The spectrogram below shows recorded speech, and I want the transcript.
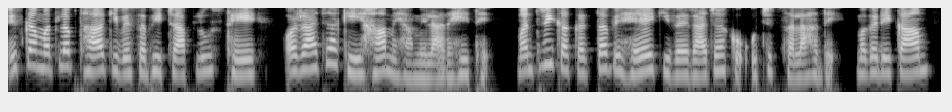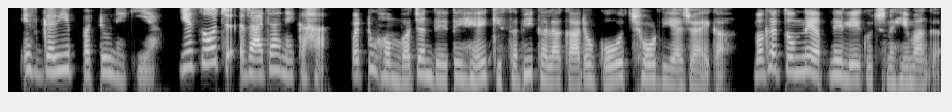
इसका मतलब था कि वे सभी चापलूस थे और राजा की हाँ में हाँ मिला रहे थे। मंत्री का कर्तव्य है कि वह राजा को उचित सलाह दे मगर ये काम इस गरीब पट्टू ने किया। ये सोच राजा ने कहा पट्टू हम वचन देते हैं कि सभी कलाकारों को छोड़ दिया जाएगा मगर तुमने अपने लिए कुछ नहीं मांगा।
